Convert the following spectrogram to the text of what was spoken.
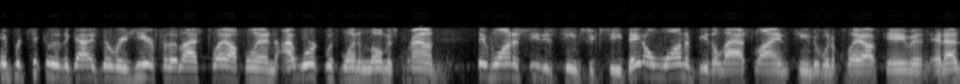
in particular the guys that were here for their last playoff win, I work with one in Lomas Brown. They want to see this team succeed. They don't want to be the last Lions team to win a playoff game. And, and as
